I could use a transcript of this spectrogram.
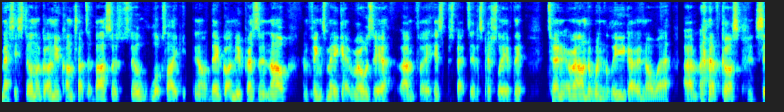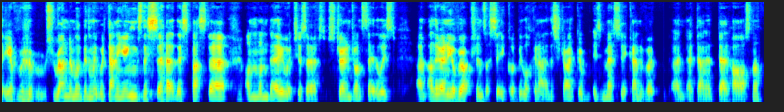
Messi still not got a new contract at Barca. So still looks like you know they've got a new president now, and things may get rosier um, for his perspective, especially if they turn it around and win the league out of nowhere. Um, of course, City have randomly been linked with Danny Ings this uh, this past uh, on Monday, which is a strange one to say the least. Um, are there any other options that City could be looking at? The striker is Messi kind of a, a, a dead horse now?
